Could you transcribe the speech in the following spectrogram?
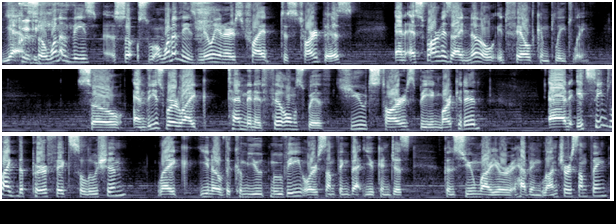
Yeah. Quibi. So one of these, uh, so, so one of these millionaires tried to start this, and as far as I know, it failed completely. So, and these were like 10 minute films with huge stars being marketed. And it seemed like the perfect solution, like, you know, the commute movie or something that you can just consume while you're having lunch or something.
